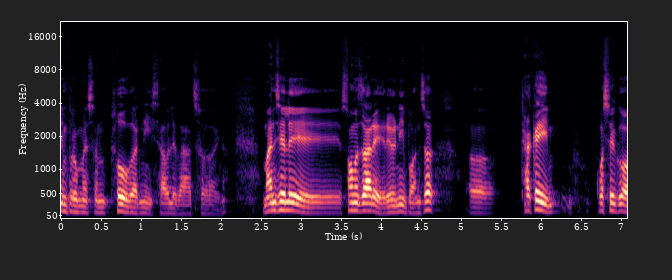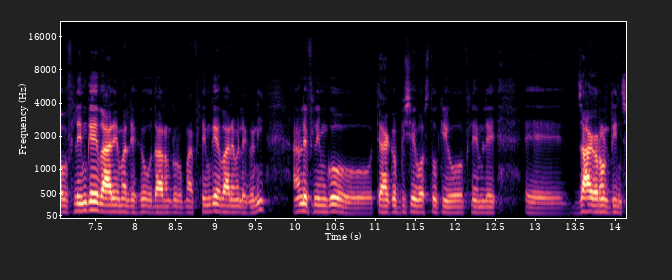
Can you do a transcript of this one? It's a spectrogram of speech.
इन्फर्मेसन फ्लो गर्ने हिसाबले भएको छ होइन? मान्छेले समाचार हेऱ्यो भने भन्छ ठ्याक्कै कसैको अब फिल्मकै बारेमा लेख्यो उदाहरणको रूपमा फिल्मकै बारेमा लेख्यो भने हामीले फिल्मको त्यहाँको विषयवस्तु के हो फिल्मले जागरण दिन्छ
